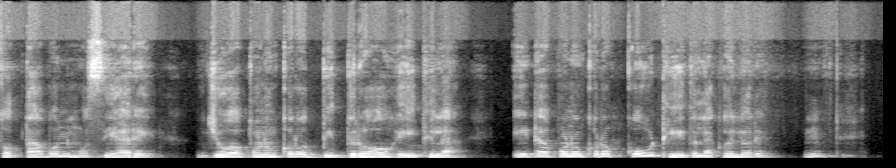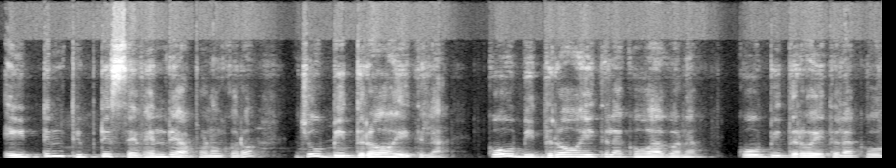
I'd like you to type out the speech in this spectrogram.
ସତାବନ ମସିହାରେ ଯେଉଁ ଆପଣଙ୍କର ବିଦ୍ରୋହ ହୋଇଥିଲା ଏଇଟା ଆପଣଙ୍କର କେଉଁଠି ହେଇଥିଲା କହିଲରେ ଏଇଟିନ୍ ଫିଫ୍ଟି ସେଭେନ୍ରେ ଆପଣଙ୍କର ଯେଉଁ ବିଦ୍ରୋହ ହେଇଥିଲା କେଉଁ ବିଦ୍ରୋହ ହେଇଥିଲା କୁହ ଆଗ ନା କେଉଁ ବିଦ୍ରୋହ ହେଇଥିଲା କୁହ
